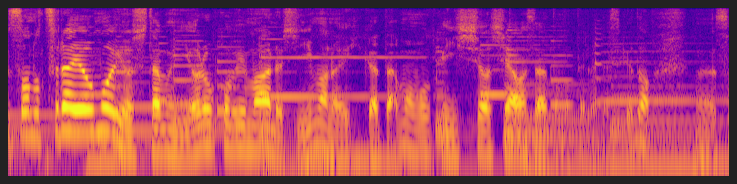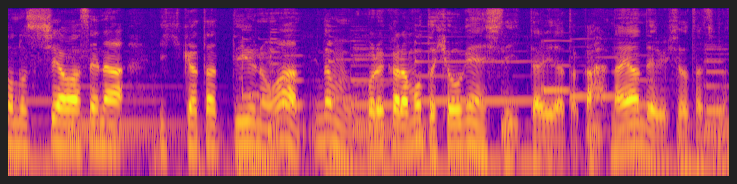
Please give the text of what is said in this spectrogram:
その辛い思いをした分喜びもあるし今の生き方も僕一生幸せだと思ってるんですけど、うん、その幸せな生き方っていうのは多分これからもっと表現していったりだとか悩んでる人たちの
